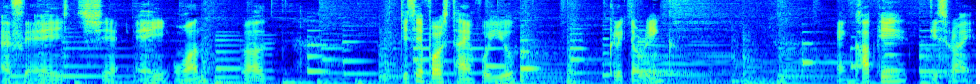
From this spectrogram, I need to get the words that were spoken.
SHA1, but this is first time for you. Click the link and copy this line.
